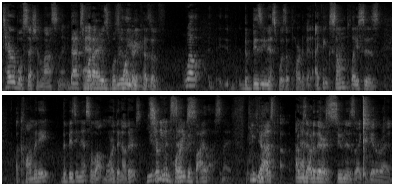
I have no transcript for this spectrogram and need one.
terrible session last night. That's what I was, was really wondering. because of well, the busyness was a part of it. I think some places accommodate the busyness a lot more than others. you didn't Certain even say goodbye last night. You Yeah, I was, left. I was out of there as soon as I could get a ride.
